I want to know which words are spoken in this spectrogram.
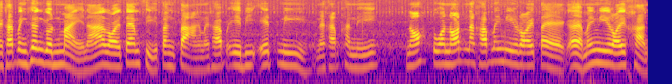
นะครับ เป็นเครื่องยนต์ใหม่นะ รอยแต้มสีต่างๆนะครับ ABS มีนะครับคันนี้เนาะ ตัวน็อตนะครับไม่มีรอยแตก เออไม่มีรอยขัน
